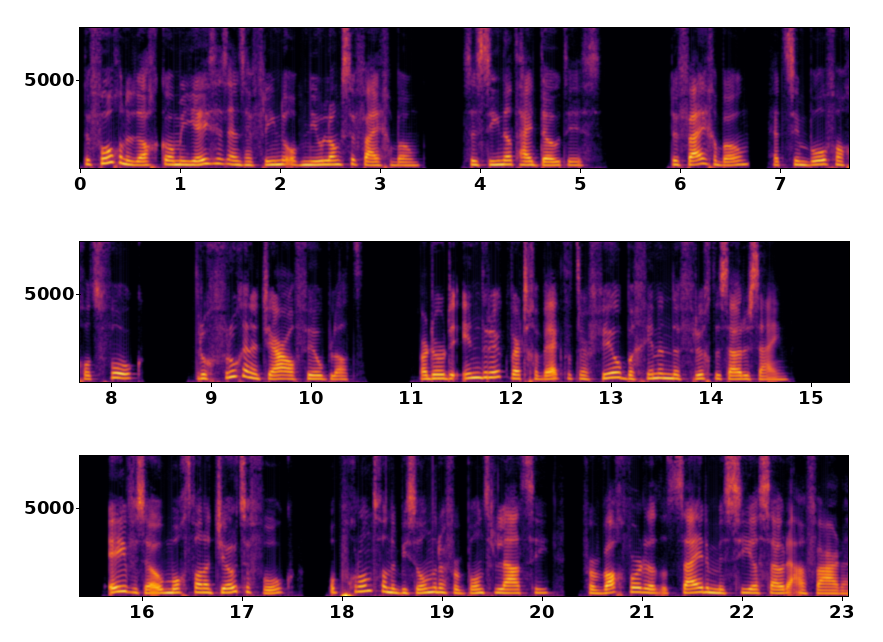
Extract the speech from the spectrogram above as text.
De volgende dag komen Jezus en zijn vrienden opnieuw langs de vijgenboom. Ze zien dat hij dood is. De vijgenboom, het symbool van Gods volk, droeg vroeg in het jaar al veel blad, waardoor de indruk werd gewekt dat er veel beginnende vruchten zouden zijn. Evenzo mocht van het Joodse volk, op grond van de bijzondere verbondsrelatie, verwacht worden dat zij de Messias zouden aanvaarden.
